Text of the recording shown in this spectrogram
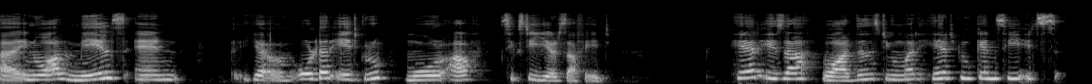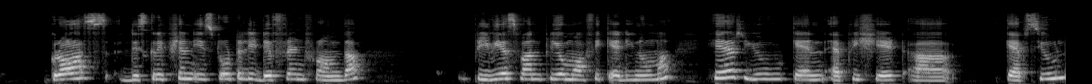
uh, involve males and yeah, older age group more of 60 years of age. Here is a Warthin's tumor. Here you can see its gross description is totally different from the previous one pleomorphic adenoma. Here you can appreciate a capsule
